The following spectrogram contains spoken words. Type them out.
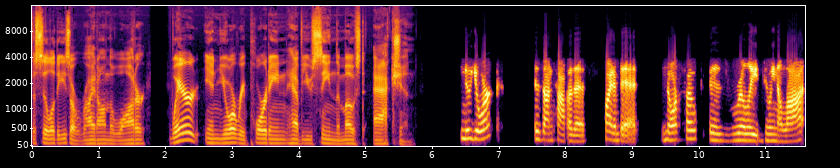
facilities are right on the water. Where in your reporting have you seen the most action? New York is on top of this quite a bit. Norfolk is really doing a lot.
